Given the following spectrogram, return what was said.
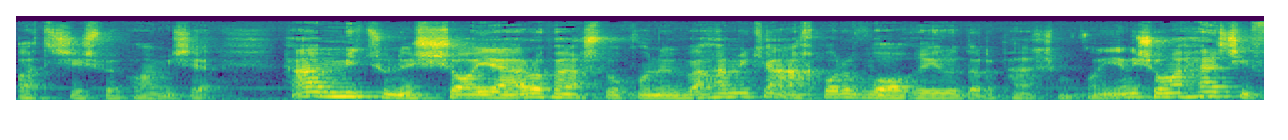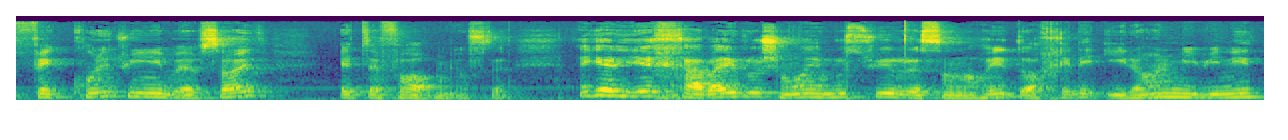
آتیشش به پا میشه. هم می‌تونه شایعه رو پخش بکنه و همین که اخبار واقعی رو داره پخش می‌کنه. یعنی شما هر چی فکر کنید توی این وبسایت اتفاق میفته اگر یه خبری رو شما امروز توی رسانه های داخل ایران می‌بینید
